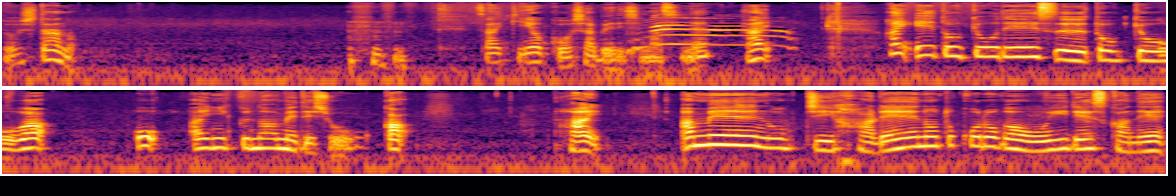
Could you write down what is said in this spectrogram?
どうしたの？最近よくおしゃべりしますね。はい。はい、えー、東京です。東京はおあいにくの雨でしょうか？はい。雨のち晴れのところが多いですかね、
